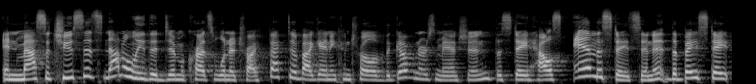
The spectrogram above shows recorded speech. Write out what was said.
In Massachusetts, not only did Democrats win a trifecta by gaining control of the governor's mansion, the state house, and the state senate, the Bay State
